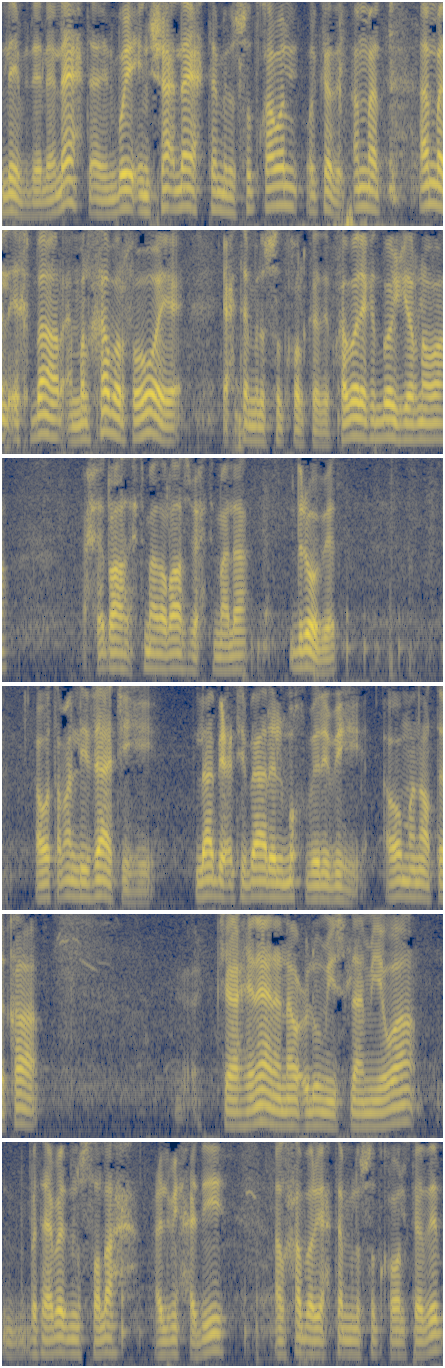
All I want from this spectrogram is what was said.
ليه بدا لأن لا يحتمل يعني بوي إنشاء لا يحتمل الصدق والكذب. أما أما الإخبار أما الخبر فهو يحتمل الصدق والكذب. خبر يكن بوي جرنوا احتمال الراس باحتمال دروبت أو طبعا لذاته لا باعتبار المخبر به. أو مناطق كهنانا نوع علوم إسلامية وبتعبد مصطلح علمي حديث الخبر يحتمل الصدق والكذب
